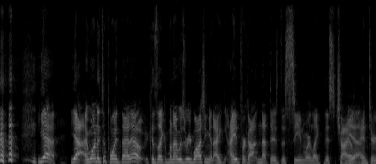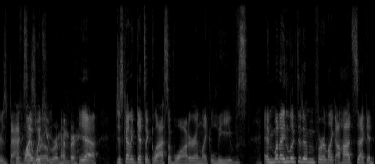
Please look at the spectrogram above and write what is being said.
yeah, yeah, I wanted to point that out because like when I was rewatching it, I I had forgotten that there's this scene where like this child Yeah. enters back. Why would you remember? Yeah, just kind of gets a glass of water and like leaves. And when I looked at him for like a hot second,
